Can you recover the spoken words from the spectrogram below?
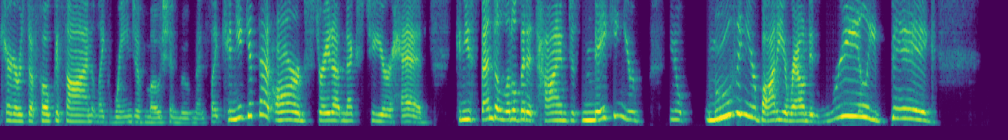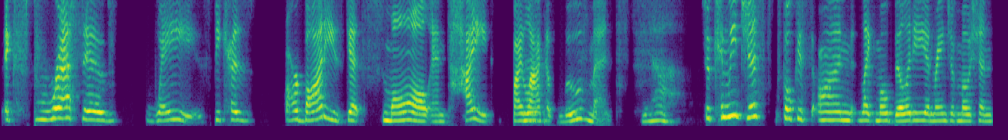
caregivers to focus on like range of motion movements. Like can you get that arm straight up next to your head? Can you spend a little bit of time just making your you know moving your body around in really big expressive ways? Because our bodies get small and tight by mm. lack of movement. Yeah. So can we just focus on like mobility and range of motion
